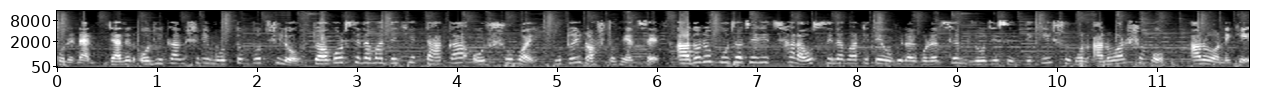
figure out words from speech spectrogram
করে নেন। যাদের অধিকাংশেরই মন্তব্য ছিল, টগর সিনেমা দেখে টাকা ও সময় দুটোই নষ্ট হয়েছে। আদর ও পূজাচেরি ছাড়াও সিনেমাটিতে অভিনয় করেছেন রোজি সিদ্দিকী, সুমন আনোয়ার সহ আরও অনেকে।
